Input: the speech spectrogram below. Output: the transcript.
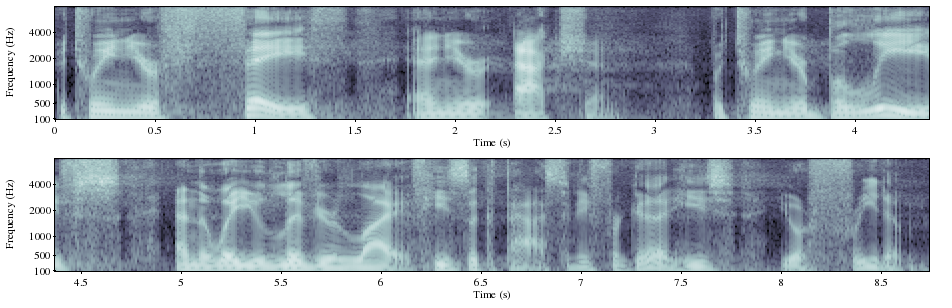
between your faith and your action, between your beliefs and the way you live your life. He's the capacity for good, He's your freedom.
